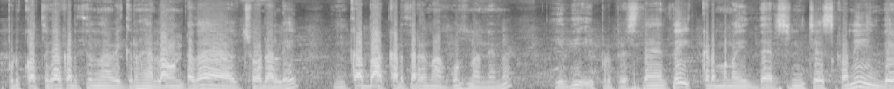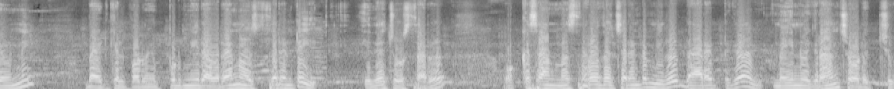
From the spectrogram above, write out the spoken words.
ఇప్పుడు కొత్తగా కడుతున్న విగ్రహం ఎలా ఉంటుందో చూడాలి. ఇంకా బాగా కడతారని అనుకుంటున్నాను నేను. ఇది ఇప్పుడు ప్రస్తుతం అయితే ఇక్కడ మనం ఈ దర్శనం చేసుకొని దేవుణ్ణి బయటకు వెళ్ళిపోవడం ఇప్పుడు మీరు ఎవరైనా వస్తారంటే ఇదే చూస్తారు. ఒక్క సెవెన్ మంత్స్ తర్వాత వచ్చారంటే మీరు డైరెక్ట్గా మెయిన్ విగ్రహం చూడొచ్చు.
